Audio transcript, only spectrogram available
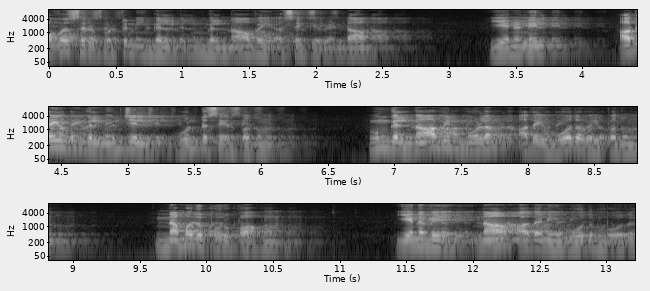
அவசரப்பட்டு நீங்கள் உங்கள் நாவை அசைக்க வேண்டாம். ஏனெனில் அதை உங்கள் நெஞ்சில் ஒன்று சேர்ப்பதும் உங்கள் நாவின் மூலம் அதை ஓத வைப்பதும் நமது பொறுப்பாகும். எனவே நாம் அதனை ஓதும்போது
